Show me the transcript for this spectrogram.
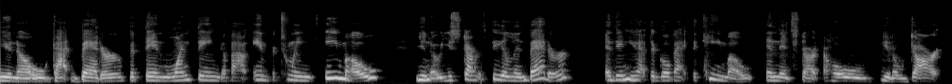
you know, got better. But then one thing about in between chemo, you know, you start feeling better and then you have to go back to chemo and then start the whole, you know, dark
